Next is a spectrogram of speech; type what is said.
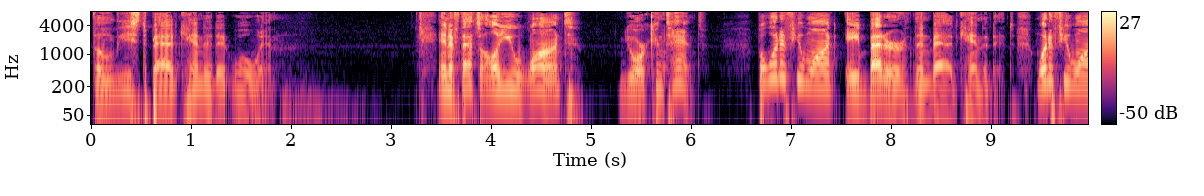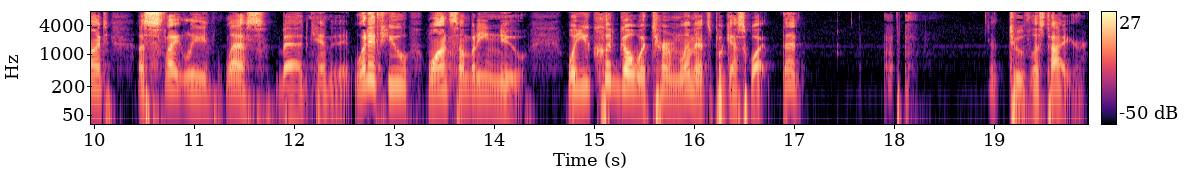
the least bad candidate will win. And if that's all you want, you're content. But what if you want a better than bad candidate? What if you want a slightly less bad candidate? What if you want somebody new? Well, you could go with term limits, but guess what? That toothless tiger.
